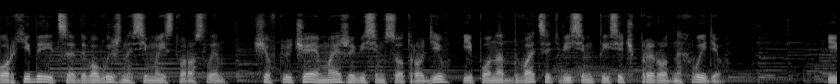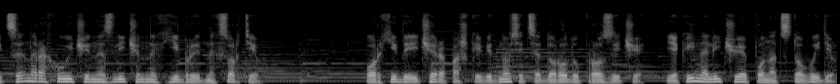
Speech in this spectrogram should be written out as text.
Орхідеї це дивовижне сімейство рослин, що включає майже 800 родів і понад 28 тисяч природних видів. І це не рахуючи незлічених гібридних сортів. Орхідеї черепашки відносяться до роду прозичі, який налічує понад 100 видів.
